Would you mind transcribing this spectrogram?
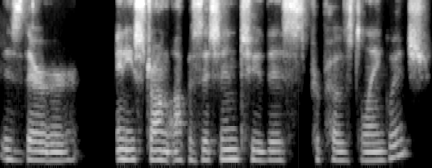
Is there any strong opposition to this proposed language?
